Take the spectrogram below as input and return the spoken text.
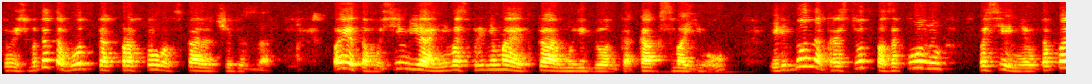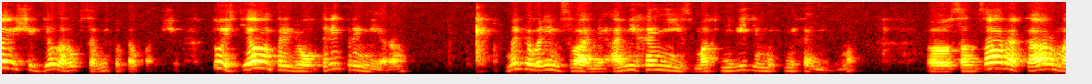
То есть вот это вот, как проктолог скажет через зад. Поэтому семья не воспринимает карму ребенка как свою, и ребенок растет по закону спасения утопающих, дело рук самих утопающих. То есть я вам привел три примера. Мы говорим с вами о механизмах, невидимых механизмах. Э, сансара, карма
